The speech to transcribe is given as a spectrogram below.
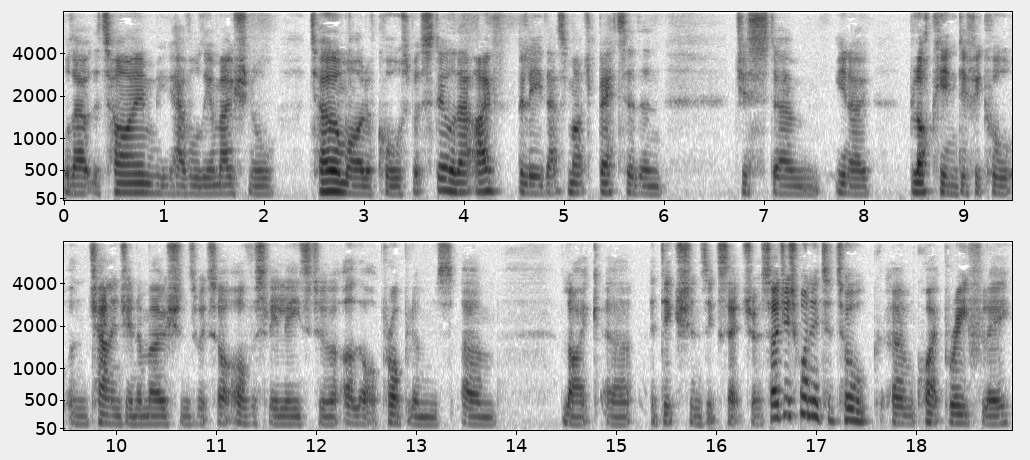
although at the time. You have all the emotional turmoil of course but still that i believe that's much better than just um, you know blocking difficult and challenging emotions which obviously leads to a lot of problems um, like uh, addictions etc so i just wanted to talk um, quite briefly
